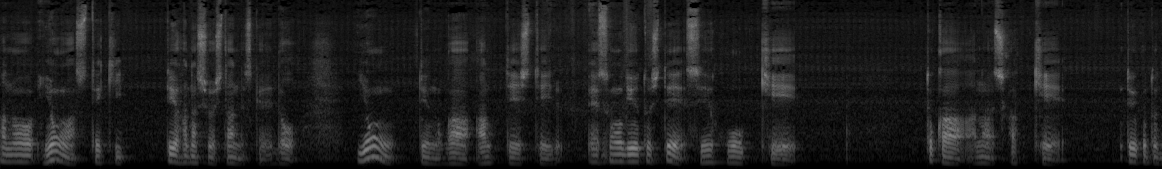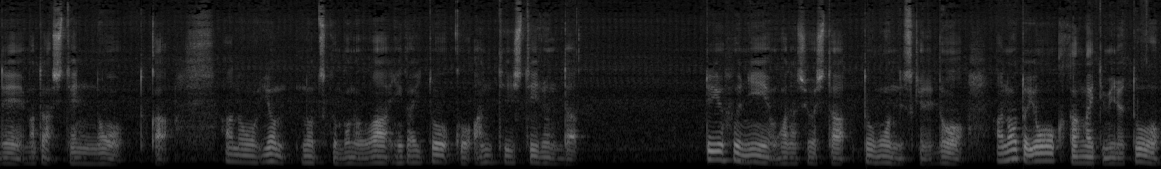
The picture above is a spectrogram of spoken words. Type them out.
あの4は素敵っていう話をしたんですけれど4っていうのが安定している。その理由として正方形とかあの四角形ということでまた四天王とかあの4のつくものは意外とこう安定しているんだっていうふうにお話をしたと思うんですけれどあの後よく考えてみると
